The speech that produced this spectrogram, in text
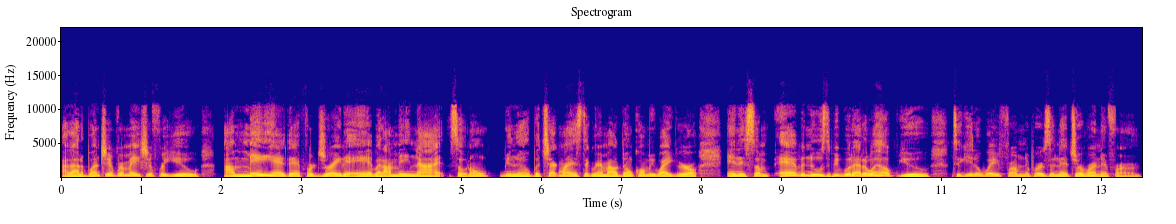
I got a bunch of information for you. I may have that for Dre to add, but I may not. So don't, you know, but check my Instagram out. Don't call me white girl. And it's some avenues to people that will help you to get away from the person that you're running from.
